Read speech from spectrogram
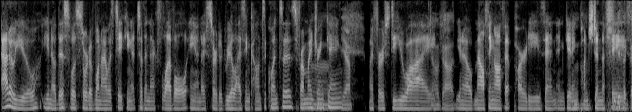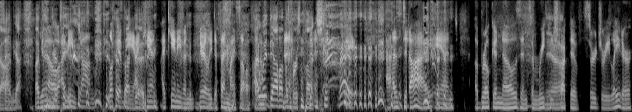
at OU, you know, this was sort of when I was taking it to the next level and I started realizing consequences from my Mm, drinking. Yep. My first DUI, Oh God. you know, mouthing off at parties and, and getting Mhm. punched in the face. Yeah, God. and, Yeah. I've you know, I mean, John, look at me. I can't, I can't even barely defend myself. I went down on the first punch. Right. as did I, and a broken nose and some reconstructive surgery later.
